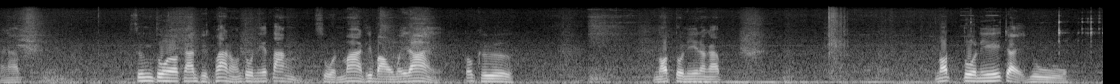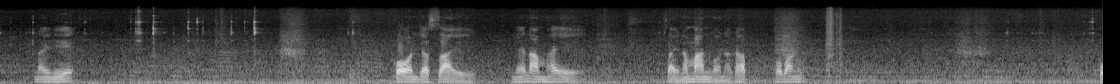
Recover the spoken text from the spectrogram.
นะครับ ซึ่งตัวการผิดพลาดของตัวนี้ตั้งส่วนมากที่เบาไม่ได้ ก็คือน็อตตัวนี้นะครับน็อตตัวนี้จะอยู่ในนี้ ก่อนจะใส่แนะนำให้ใส่น้ำมันก่อนนะครับ เพราะบางโอ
